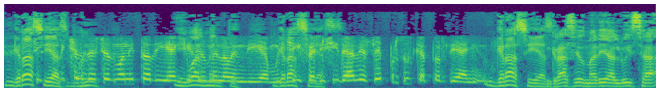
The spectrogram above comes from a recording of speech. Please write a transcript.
Gracias. Muchas Boni- gracias, bonito día, que Dios me Igualmente. lo bendiga. Muchas Gracias. felicidades eh, por sus 14 años. Gracias. Gracias María Luisa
